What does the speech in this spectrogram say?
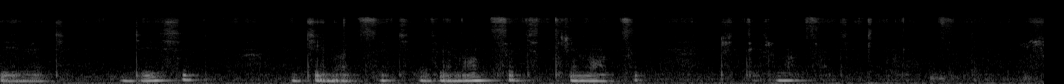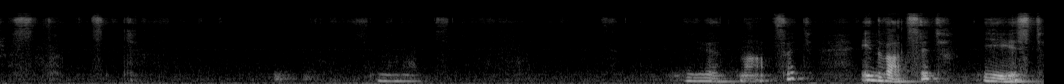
девять, десять, одиннадцать, двенадцать, тринадцать, четырнадцать, шестнадцать, семнадцать, девятнадцать и двадцать есть.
